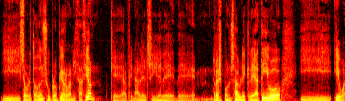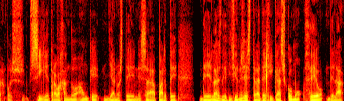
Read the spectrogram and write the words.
y sobre todo en su propia organización, que al final él sigue de, responsable creativo y, bueno, pues sigue trabajando aunque ya no esté en esa parte de las decisiones estratégicas como CEO de la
